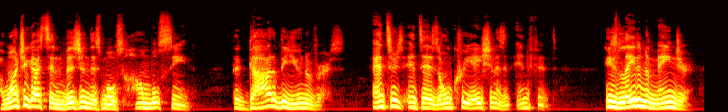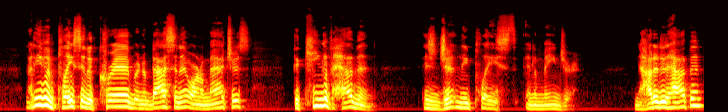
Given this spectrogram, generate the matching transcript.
I want you guys to envision this most humble scene. The God of the universe enters into his own creation as an infant. He's laid in a manger, not even placed in a crib or in a bassinet or on a mattress. The King of heaven is gently placed in a manger. And how did it happen?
